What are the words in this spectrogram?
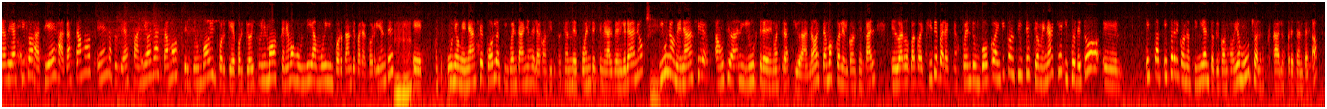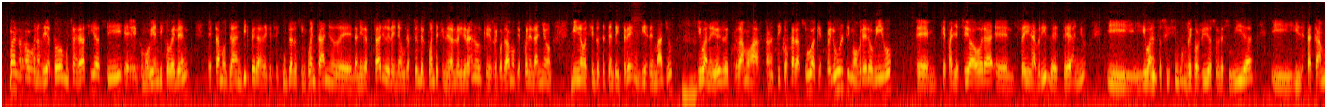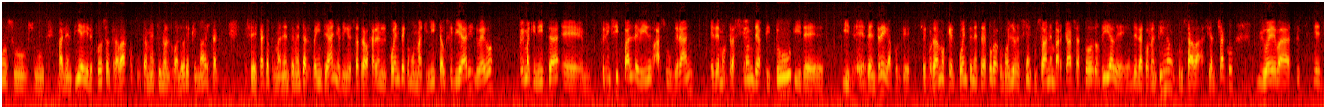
Buenos días chicos, así es, acá estamos en la Sociedad Española, estamos desde un móvil porque porque hoy tuvimos, tenemos un día muy importante para Corrientes, eh, un homenaje por los 50 años de la constitución del Puente General Belgrano y un homenaje a un ciudadano ilustre de nuestra ciudad, ¿no? Estamos con el concejal Eduardo Paco Achite para que nos cuente un poco en qué consiste este homenaje y sobre todo eh, este reconocimiento que conmovió mucho a los, a los presentes, ¿no? Bueno, buenos días a todos, muchas gracias. Sí, eh, como bien dijo Belén, estamos ya en vísperas de que se cumpla los 50 años del aniversario de la inauguración del Puente General Belgrano, que recordamos que fue en el año 1973, un 10 de mayo. Y bueno, y hoy recordamos a Francisco Zarazúa, que fue el último obrero vivo eh, que falleció ahora el 6 de abril de este año. Y, bueno, entonces hicimos un recorrido sobre su vida y, destacamos su, valentía y el esfuerzo al trabajo, justamente uno de los valores que más se destaca permanentemente a los 20 años. ingresó a trabajar en el puente como un maquinista auxiliar y luego fue maquinista eh, principal debido a su gran eh, demostración de aptitud y de y de, entrega, porque recordamos que el puente en esa época, como ellos decían, cruzaban en barcazas todos los días de, de la Correntino, cruzaba hacia el Chaco, llueva, eh,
